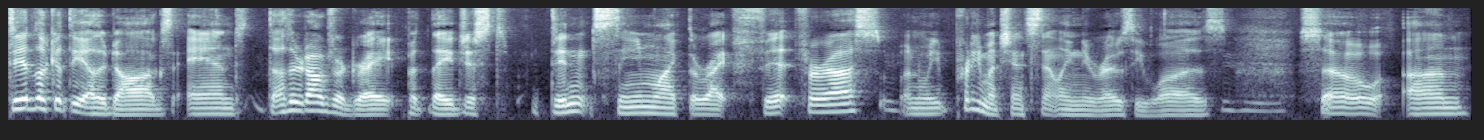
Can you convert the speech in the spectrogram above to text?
did look at the other dogs, and the other dogs were great, but they just didn't seem like the right fit for us. And we pretty much instantly knew Rosie was. So um,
